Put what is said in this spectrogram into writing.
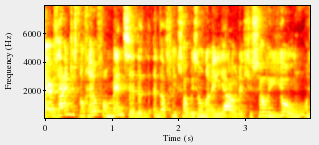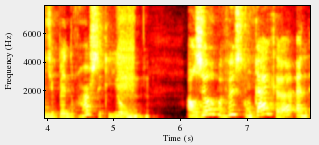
er zijn dus nog heel veel mensen, en dat, en dat vind ik zo bijzonder aan jou, dat je zo jong, want je bent nog hartstikke jong, al zo bewust kon kijken en,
